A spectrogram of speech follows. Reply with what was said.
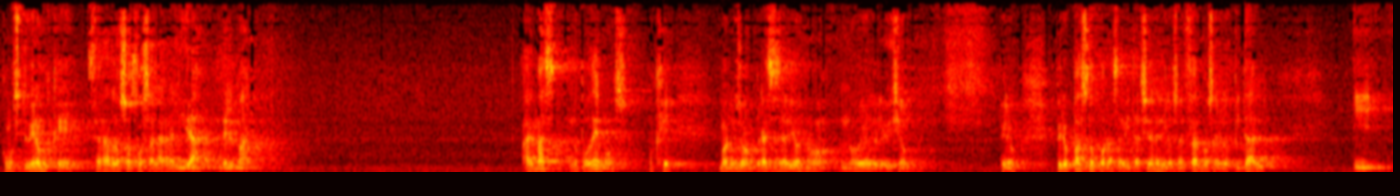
como si tuviéramos que cerrar los ojos a la realidad del mal. Además, no podemos, porque, bueno, yo gracias a Dios no, veo televisión, pero, pero paso por las habitaciones de los enfermos en el hospital y,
